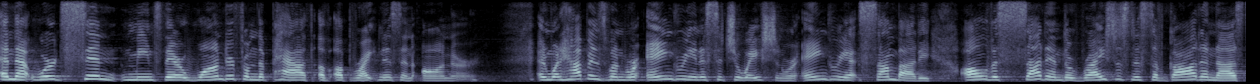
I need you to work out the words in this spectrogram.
And that word sin means there wander from the path of uprightness and honor. And what happens when we're angry in a situation, we're angry at somebody, all of a sudden the righteousness of God in us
